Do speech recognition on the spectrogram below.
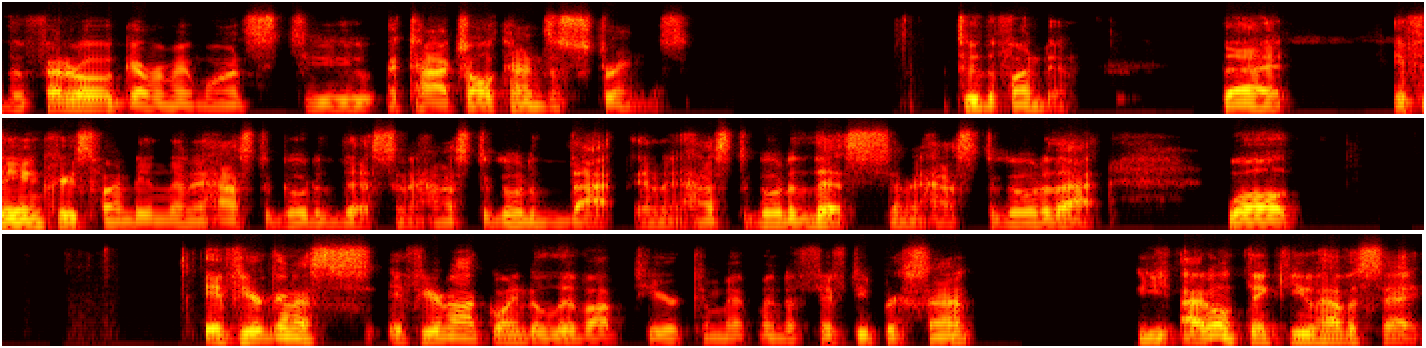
the federal government wants to attach all kinds of strings to the funding that if they increase funding, then it has to go to this and it has to go to that and it has to go to this and it has to go to that. Well, if you're to if you're not going to live up to your commitment of 50%, I don't think you have a say.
